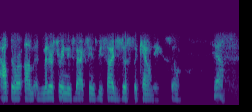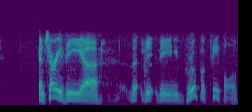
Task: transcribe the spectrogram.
out there um, administering these vaccines besides just the county. So, yeah. And Terry, the uh, the, the the group of people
